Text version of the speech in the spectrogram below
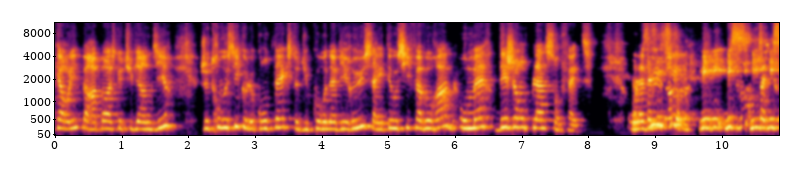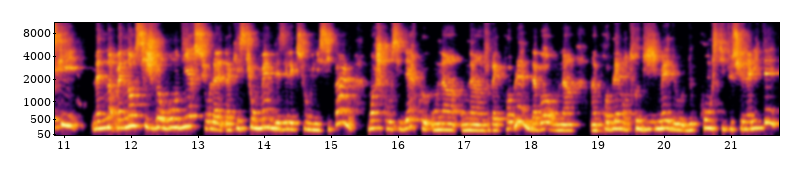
Caroline, par rapport à ce que tu viens de dire, je trouve aussi que le contexte du coronavirus a été aussi favorable aux maires déjà en place en fait. On l'a vu. Hein. Sûr. Mais, mais, mais, si, maintenant, maintenant, si je veux rebondir sur la, question même des élections municipales, moi je considère qu'on a, on a un vrai problème. D'abord, on a un problème entre guillemets de, de constitutionnalité,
